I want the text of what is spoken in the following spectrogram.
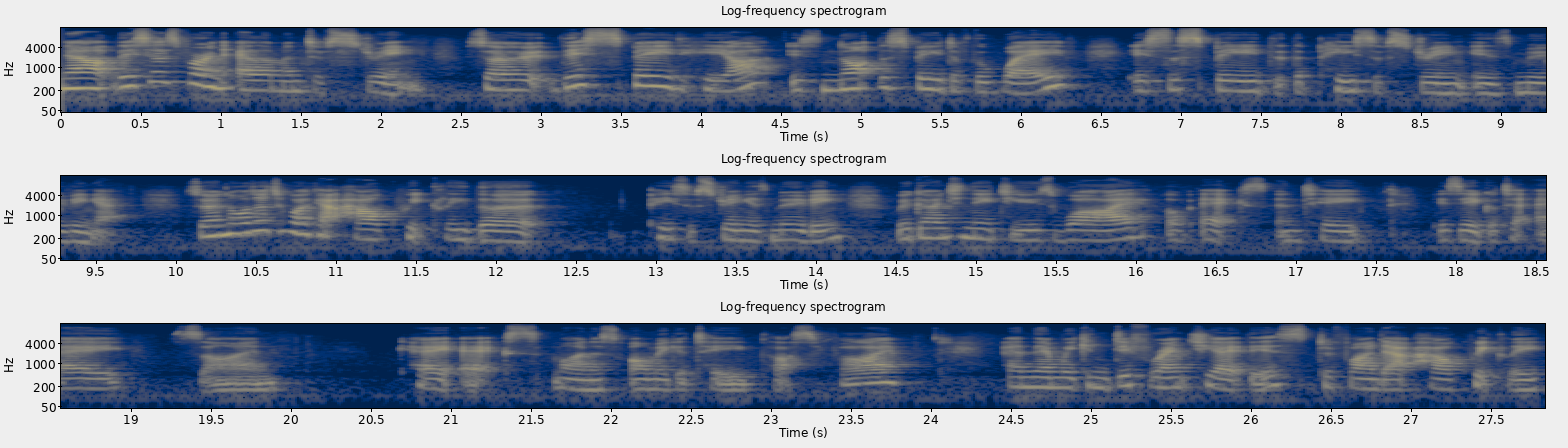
Now, this is for an element of string. So this speed here is not the speed of the wave, it's the speed that the piece of string is moving at. So in order to work out how quickly the piece of string is moving, we're going to need to use y of x and t is equal to a sine kx minus omega t plus phi. And then we can differentiate this to find out how quickly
